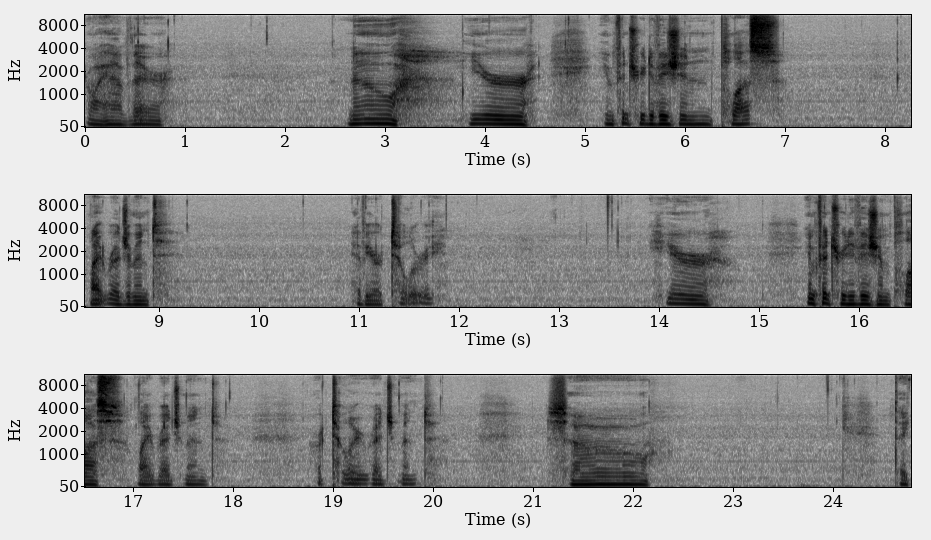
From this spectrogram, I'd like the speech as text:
What do I have there? No, here, infantry division plus light regiment, heavy artillery. Here, infantry division plus light regiment, artillery regiment. So, take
